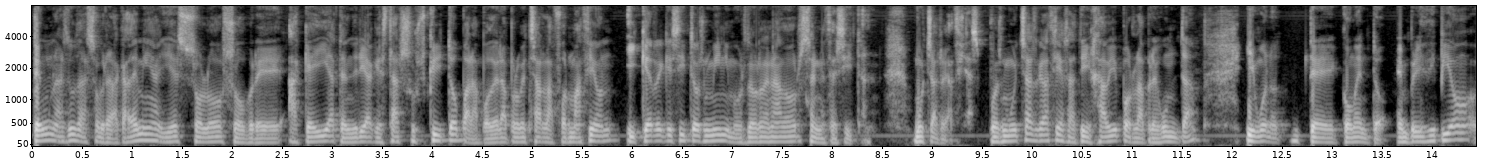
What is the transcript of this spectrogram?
Tengo unas dudas sobre la academia y es solo sobre a qué IA tendría que estar suscrito para poder aprovechar la formación y qué requisitos mínimos de ordenador se necesitan. Muchas gracias. Pues muchas gracias a ti, Javi, por la pregunta. Y bueno, te comento. En principio,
